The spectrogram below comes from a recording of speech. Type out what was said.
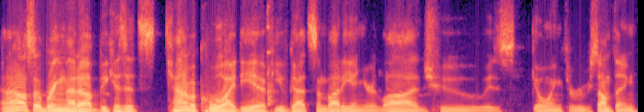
And I also bring that up because it's kind of a cool idea if you've got somebody in your lodge who is going through something.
